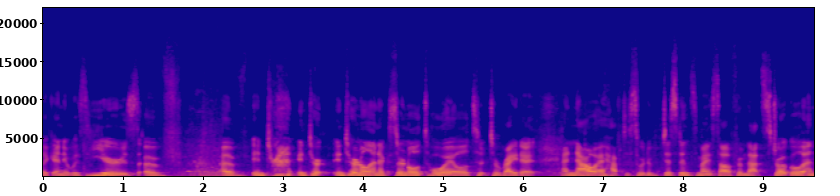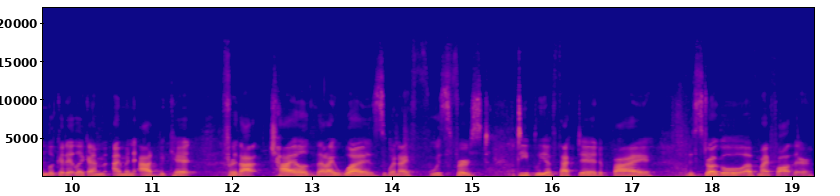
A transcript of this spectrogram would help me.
like and it was years of of inter- inter- internal and external toil to, to write it and now i have to sort of distance myself from that struggle and look at it like i'm, I'm an advocate for that child that i was when I was first deeply affected by the struggle of my father.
